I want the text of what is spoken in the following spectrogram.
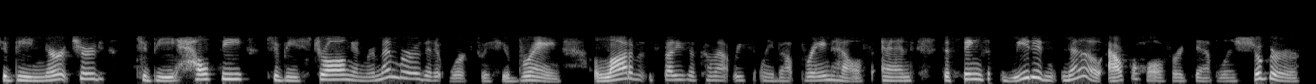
to be nurtured, to be healthy, to be strong, and remember that it works with your brain. A lot of studies have come out recently about brain health and the things we didn't know, alcohol, for example, and sugar,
